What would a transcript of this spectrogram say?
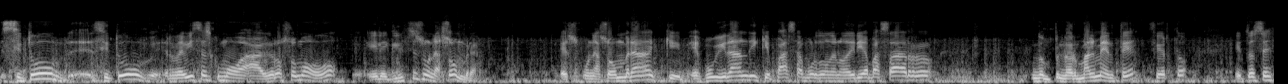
si tú, si tú revisas como a grosso modo, el eclipse es una sombra. Es una sombra que es muy grande y que pasa por donde no debería pasar normalmente, ¿cierto? Entonces,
